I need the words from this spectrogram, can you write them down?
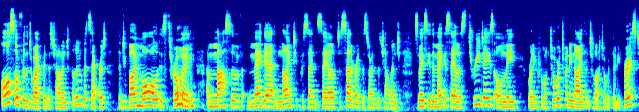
Also, for the Dubai Fitness Challenge, a little bit separate, the Dubai Mall is throwing a massive mega 90% sale to celebrate the start of the challenge. So, basically, the mega sale is three days only, running from October 29th until October 31st,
